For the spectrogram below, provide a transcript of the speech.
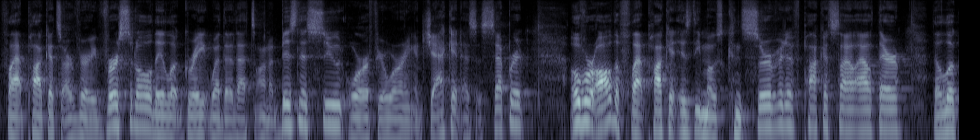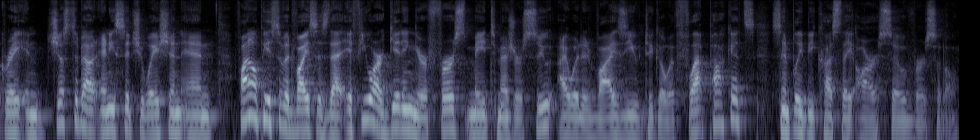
Flat pockets are very versatile. They look great whether that's on a business suit or if you're wearing a jacket as a separate. Overall, the flat pocket is the most conservative pocket style out there. They'll look great in just about any situation. And final piece of advice is that if you are getting your first made-to-measure suit, I would advise you to go with flat pockets simply because they are so versatile.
